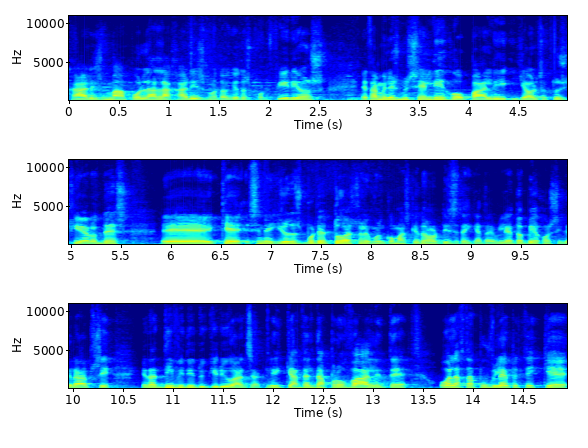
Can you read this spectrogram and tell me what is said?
χάρισμα, πολλά άλλα χαρίσματα ο Γέτος Πορφύριος. Ε, θα μιλήσουμε σε λίγο πάλι για όλους αυτούς τους γέροντες ε, και συνεχίζοντας μπορείτε τώρα στο τηλεφωνικό μας κέντρο να ρωτήσετε για τα βιβλία τα οποία έχω συγγράψει για τα DVD του κυρίου Ατζακλή και αν θέλετε να προβάλλετε όλα αυτά που βλέπετε και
